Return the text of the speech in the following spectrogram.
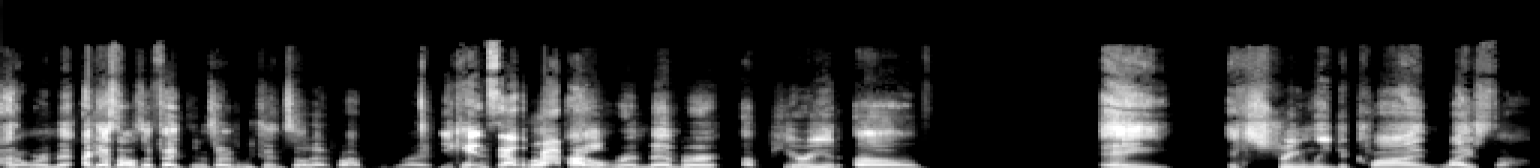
I don't remember. I guess I was affected in terms of we couldn't sell that property, right? you couldn't sell the but property. I don't remember a period of a extremely declined lifestyle.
